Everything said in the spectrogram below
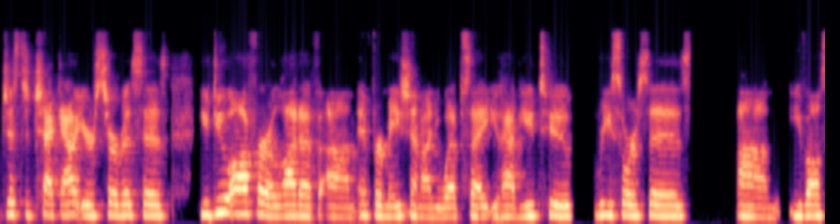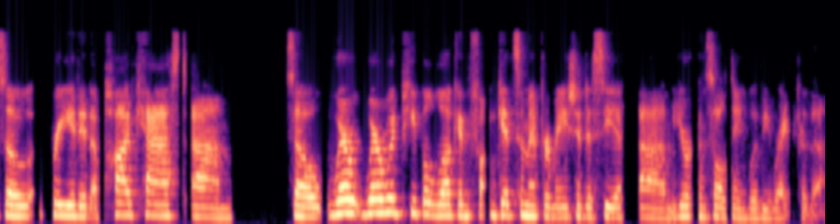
just to check out your services, you do offer a lot of um, information on your website. You have YouTube resources. Um, you've also created a podcast. So where where would people look and f- get some information to see if um, your consulting would be right for them?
